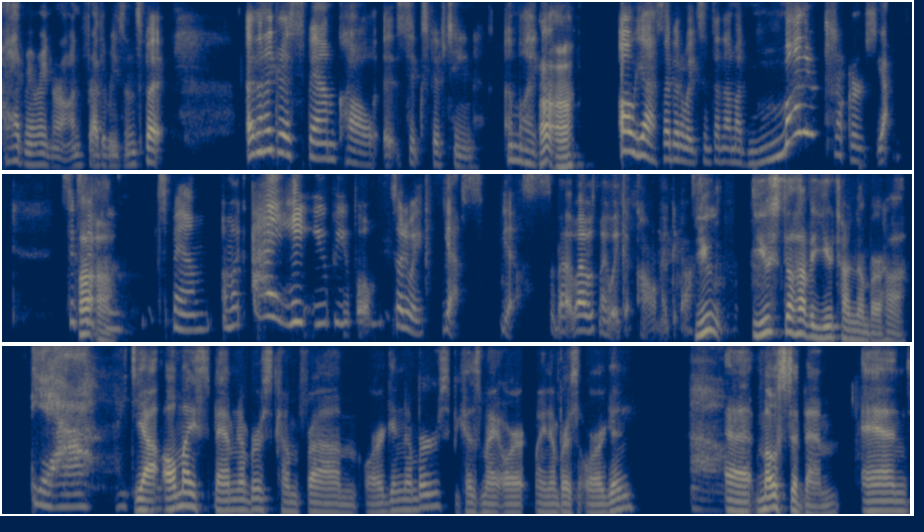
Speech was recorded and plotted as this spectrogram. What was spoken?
I had my ringer on for other reasons, but and then I get a spam call at six fifteen. I'm like, Uh-uh. oh yes, I've been awake since then. I'm like, mother truckers. Yeah. Six uh-uh. fifteen spam. I'm like, I hate you people. So anyway, yes, yes. So that, that was my wake up call my off. You you still have a Utah number, huh? yeah, I do. Yeah, all my spam numbers come from Oregon numbers because my or my number is Oregon. Oh. Uh, most of them, and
